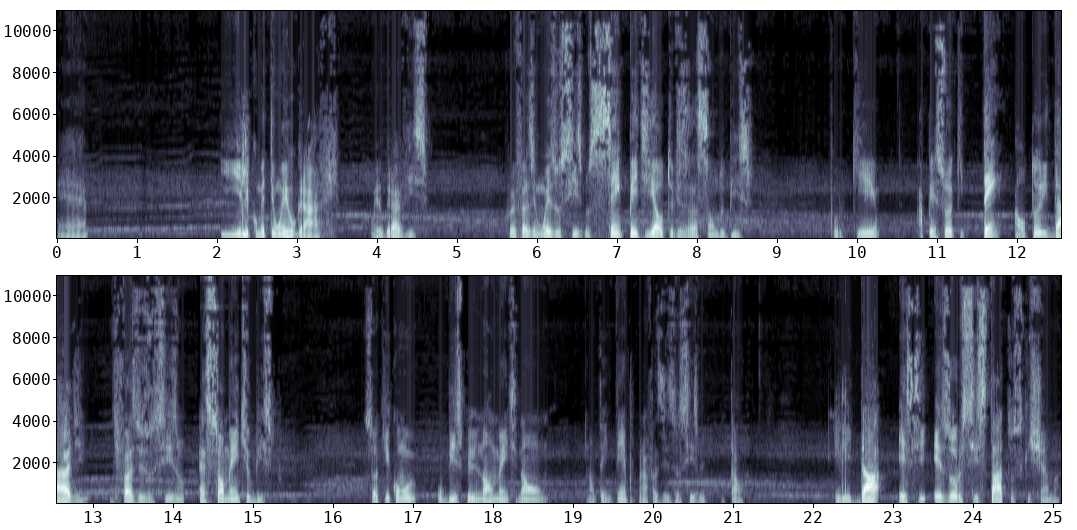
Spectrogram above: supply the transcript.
É, e ele cometeu um erro grave, um erro gravíssimo. Foi fazer um exorcismo sem pedir autorização do bispo. Porque a pessoa que tem autoridade de fazer exorcismo é somente o bispo. Só que como o bispo ele normalmente não não tem tempo para fazer exorcismo e tal, ele dá esse exorcistatus que chama,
